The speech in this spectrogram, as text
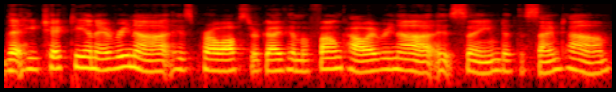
that he checked in every night. His parole officer gave him a phone call every night, it seemed, at the same time.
